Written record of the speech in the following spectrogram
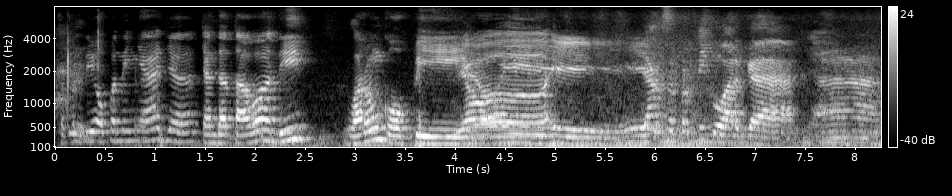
Seperti openingnya aja, canda tawa di warung kopi. Yo. Yang seperti keluarga. Nah,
